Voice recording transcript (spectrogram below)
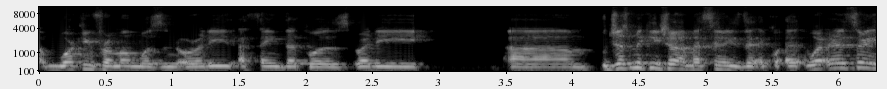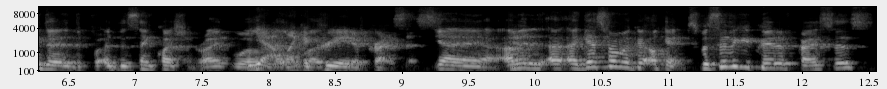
uh, working from home wasn't already a thing that was already. Um, just making sure I'm answering the we're answering the, the the same question, right? Well, yeah, like a creative crisis. yeah, yeah, yeah. I Yeah. mean, I- I guess from a okay, specifically creative crisis.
